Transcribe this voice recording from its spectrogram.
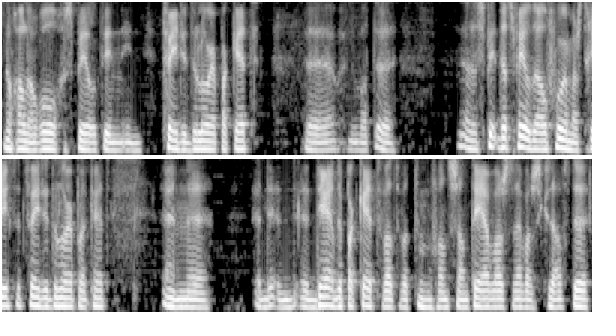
nogal een rol gespeeld in, in tweede Delors-pakket. Eh, wat, eh, dat, spe- dat speelde al voor Maastricht, het tweede Delors-pakket. En het, het- het derde pakket, wat, wat toen van Santerre was, daar was ik zelf de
